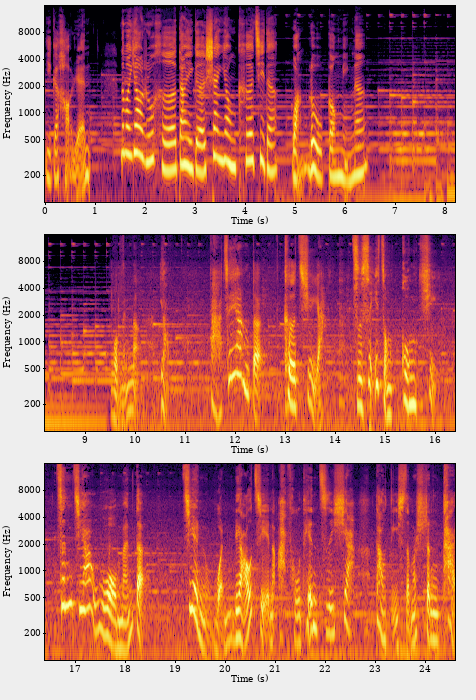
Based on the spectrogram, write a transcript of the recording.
一个好人。那么，要如何当一个善用科技的？”网络公民呢？我们呢，要把这样的科技呀、啊，只是一种工具，增加我们的见闻，了解呢啊，普天之下到底什么生态，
